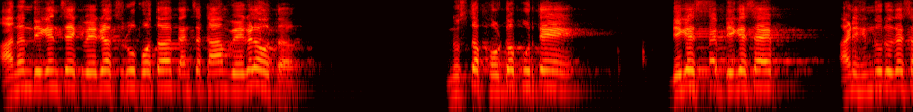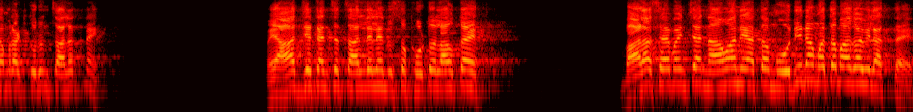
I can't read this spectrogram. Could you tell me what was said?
आनंद दिघेंचं एक वेगळंच रूप होतं त्यांचं काम वेगळं होतं. नुसतं फोटो पुरते. दिघे साहेब दिघे साहेब आणि हिंदू हृदय सम्राट करून चालत नाही. म्हणजे आज जे त्यांचं चाललेलं आहे नुसतं फोटो लावतायत. बाळासाहेबांच्या नावाने आता मोदींना मतं मागावी लागत आहेत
